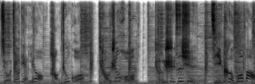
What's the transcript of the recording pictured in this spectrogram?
九九点六，好中国，潮生活，城市资讯即刻播报。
